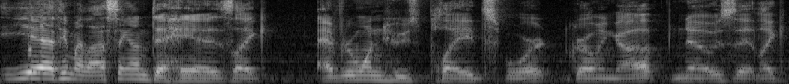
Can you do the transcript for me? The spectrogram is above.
yeah, I think my last thing on De Gea is like everyone who's played sport growing up knows that like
